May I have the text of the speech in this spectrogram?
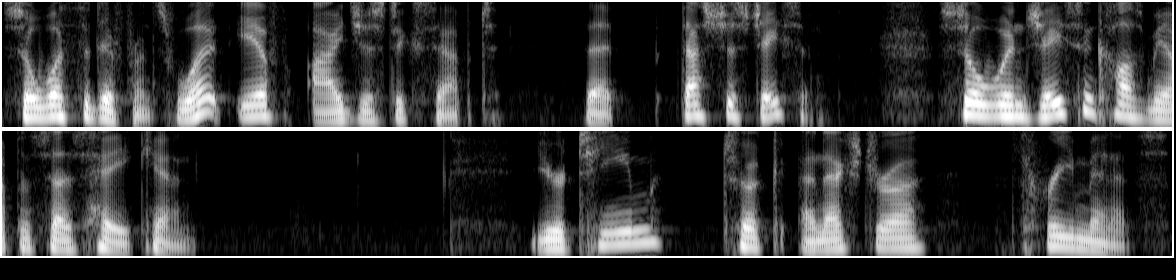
So, what's the difference? What if I just accept that that's just Jason? So, when Jason calls me up and says, Hey, Ken, your team took an extra three minutes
